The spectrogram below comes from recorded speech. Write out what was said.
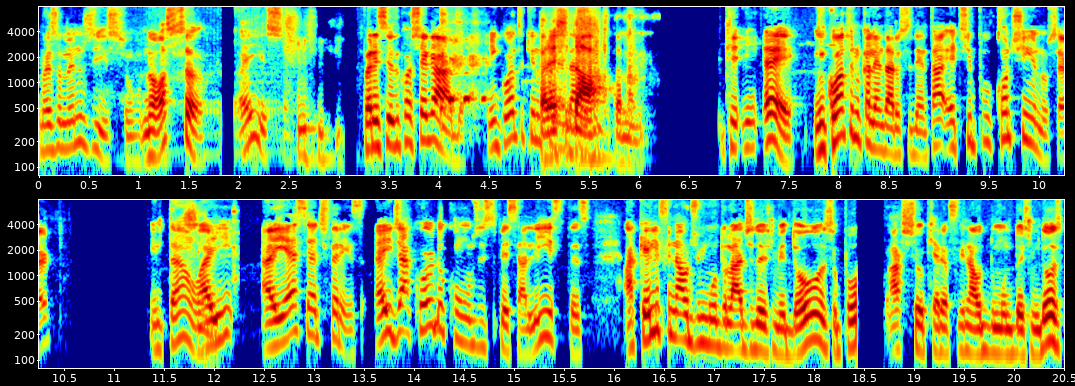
mais ou menos isso. Nossa, é isso. Parecido com a chegada. Enquanto que no Parece calendário. Dark também. Que- é, enquanto no calendário ocidental é tipo contínuo, certo? Então, Sim. aí, aí essa é a diferença. Aí, de acordo com os especialistas, aquele final de mundo lá de 2012, o povo achou que era o final do mundo de 2012,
